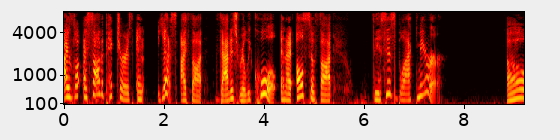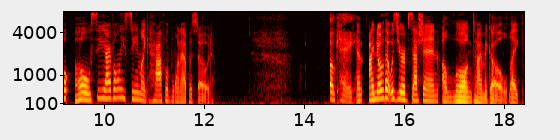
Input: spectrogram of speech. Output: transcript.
i lo- i saw the pictures and yes i thought that is really cool and i also thought this is black mirror oh, oh. See, I've only seen like half of one episode, okay and I know that was your obsession a long time ago, like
